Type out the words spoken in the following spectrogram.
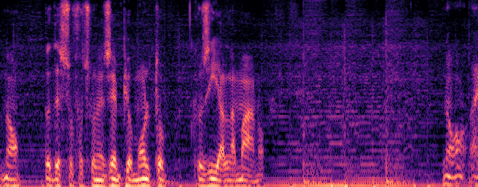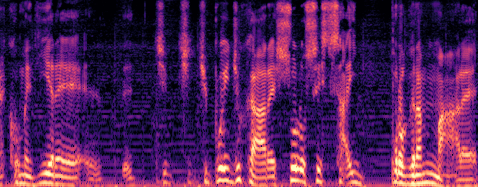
No, adesso faccio un esempio molto così alla mano. No, è come dire, eh, ci, ci, ci puoi giocare solo se sai programmare,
